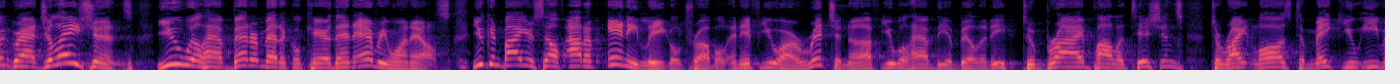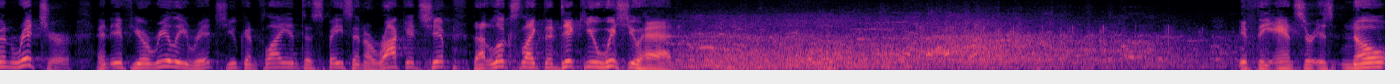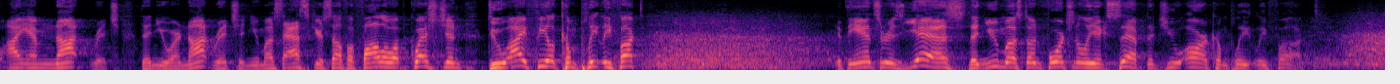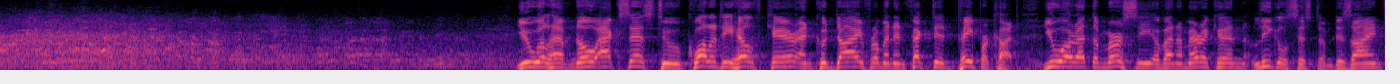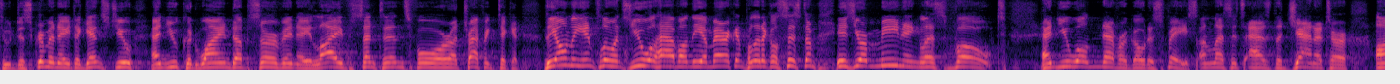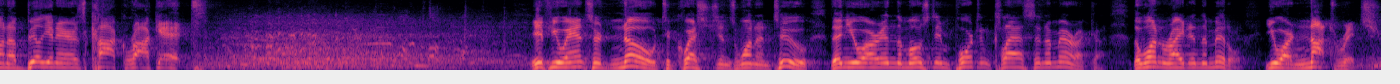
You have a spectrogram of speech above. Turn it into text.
Congratulations! You will have better medical care than everyone else. You can buy yourself out of any legal trouble. And if you are rich enough, you will have the ability to bribe politicians to write laws to make you even richer. And if you're really rich, you can fly into space in a rocket ship that looks like the dick you wish you had. If the answer is no, I am not rich, then you are not rich, and you must ask yourself a follow up question Do I feel completely fucked? if the answer is yes, then you must unfortunately accept that you are completely fucked. You will have no access to quality health care and could die from an infected paper cut. You are at the mercy of an American legal system designed to discriminate against you, and you could wind up serving a life sentence for a traffic ticket. The only influence you will have on the American political system is your meaningless vote. And you will never go to space unless it's as the janitor on a billionaire's cock rocket. If you answered no to questions one and two, then you are in the most important class in America, the one right in the middle. You are not rich.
